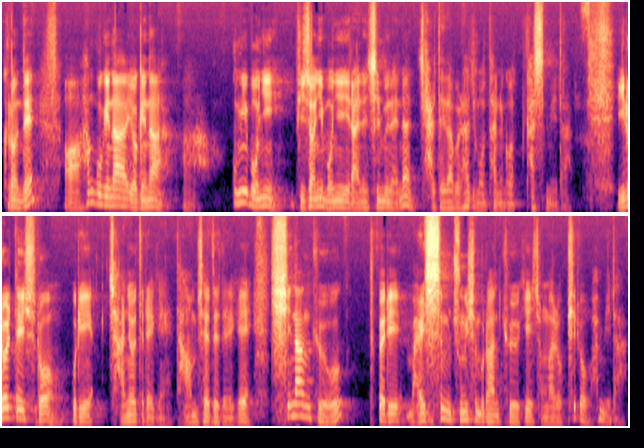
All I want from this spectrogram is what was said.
그런데 어, 한국이나 여기나 아, 꿈이 뭐니 비전이 뭐니 라는 질문에는 잘 대답을 하지 못하는 것 같습니다. 이럴 때일수록 우리 자녀들에게 다음 세대들에게 신앙 교육, 특별히 말씀 중심으로 한 교육이 정말로 필요합니다.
